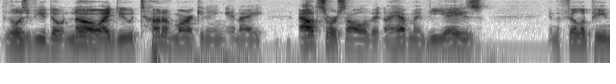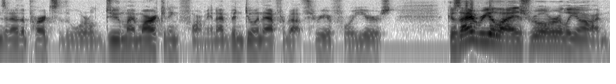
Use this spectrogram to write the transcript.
Those of you who don't know, I do a ton of marketing, and I outsource all of it. And I have my VAs in the Philippines and other parts of the world do my marketing for me, and I've been doing that for about three or four years. Because I realized real early on,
